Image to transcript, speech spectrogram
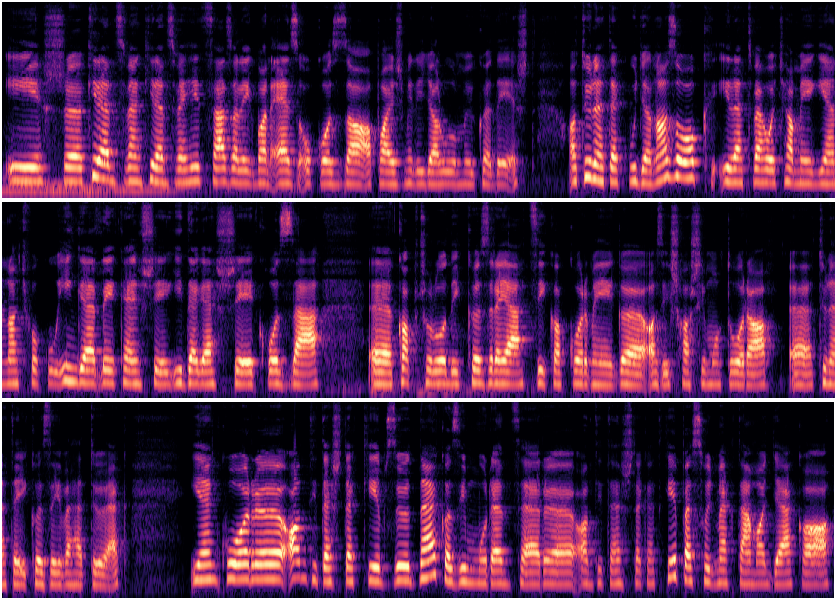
és 90-97 százalékban ez okozza a pajzsmirigy alulműködést. A tünetek ugyanazok, illetve hogyha még ilyen nagyfokú ingerlékenység, idegesség hozzá kapcsolódik, közrejátszik, akkor még az is hasimotóra tünetei közé vehetőek. Ilyenkor antitestek képződnek, az immunrendszer antitesteket képez, hogy megtámadják a,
